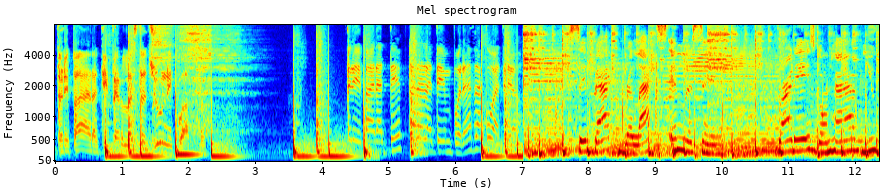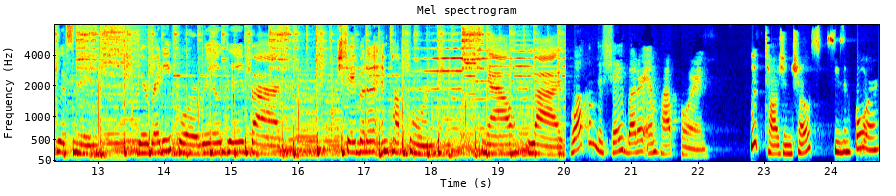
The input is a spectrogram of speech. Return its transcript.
Preparati per la stagione 4. Prepárate para la temporada 4. Sit back, relax, and listen. Fridays gonna have you glistening. Get ready for a real good vibe. Shea butter and popcorn. Now live Welcome to Shea Butter and Popcorn. with Taj and Chelsea, season four,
